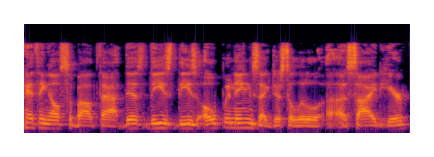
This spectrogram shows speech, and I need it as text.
anything else about that? This, these, these openings, like just a little uh, aside here,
